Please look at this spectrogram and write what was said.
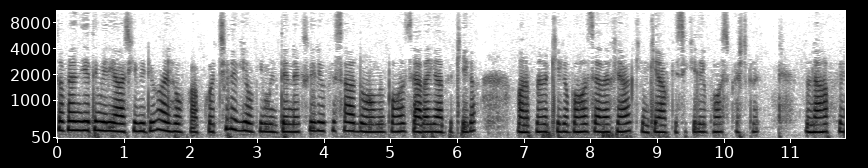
سو فرینڈ یہ تھی میری آج کی ویڈیو۔ آئی ہوپ آپ کو اچھی لگی ہوگی۔ ملتے ہیں نیکسٹ ویڈیو کے ساتھ دعاؤں میں بہت زیادہ یاد رکھیے گا اور اپنا رکھیے گا بہت زیادہ خیال، کیونکہ آپ کسی کے لیے بہت اسپیشل ہیں۔ اللہ حافظ۔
